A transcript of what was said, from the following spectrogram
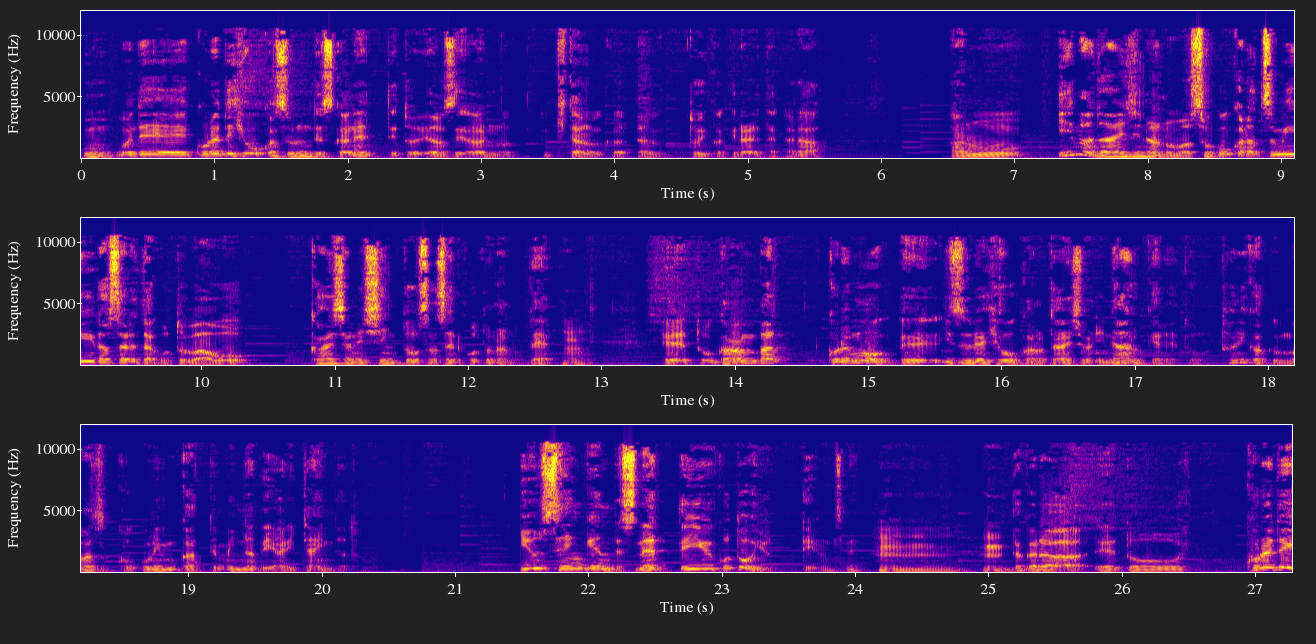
ほう。うん。これで、これで評価するんですかね？って問い合わせがあるの、来たのか、問いかけられたから、あの、今大事なのはそこから紡ぎ出された言葉を会社に浸透させることなので、うん、えっ、と、頑張っこれも、えー、いずれ評価の対象になるけれど、とにかくまずここに向かってみんなでやりたいんだと。いう宣言ですねっていうことを言っているんですね。だから、えっ、ー、と、これで、え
